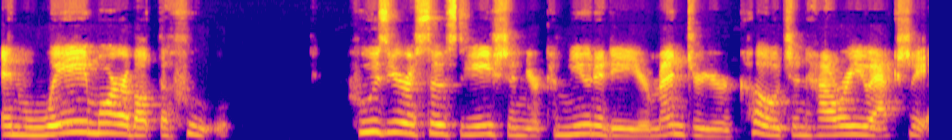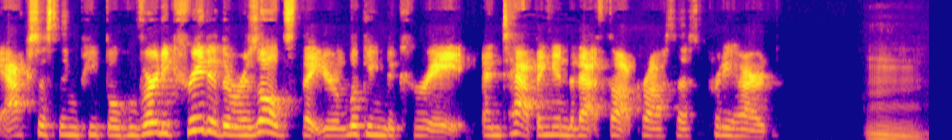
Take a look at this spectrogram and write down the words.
and way more about the who who's your association, your community, your mentor, your coach, and how are you actually accessing people who've already created the results that you're looking to create and tapping into that thought process pretty hard. Mm.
